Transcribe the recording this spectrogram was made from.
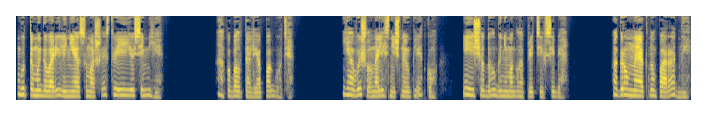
будто мы говорили не о сумасшествии ее семьи, а поболтали о погоде. Я вышла на лестничную клетку и еще долго не могла прийти в себя. Огромное окно парадной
